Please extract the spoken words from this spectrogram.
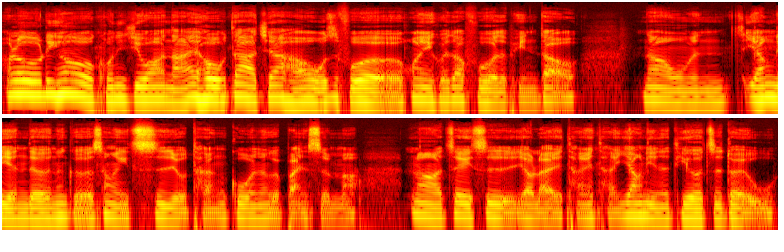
Hello，你好，孔尼基哇，哪一吼？大家好，我是福尔，欢迎回到福尔的频道。那我们央联的那个上一次有谈过那个阪神嘛？那这一次要来谈一谈央联的第二支队伍，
